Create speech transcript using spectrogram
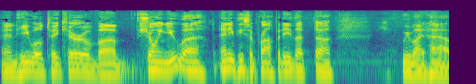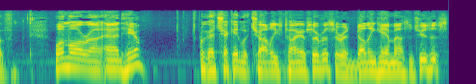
And he will take care of um, showing you any piece of property that we might have. One more ad here. We're going to check in with Charlie's Tire Service. They're in Bellingham, Massachusetts.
